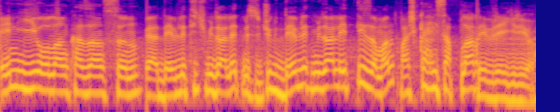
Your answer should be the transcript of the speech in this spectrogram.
en iyi olan kazansın veya devlet hiç müdahale etmesin. Çünkü devlet müdahale ettiği zaman başka hesaplar devreye giriyor.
